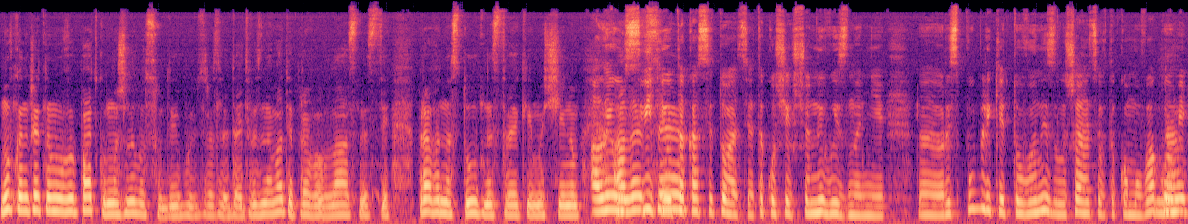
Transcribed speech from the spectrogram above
ну в конкретному випадку, можливо, суди будуть розглядати, визнавати право власності, право наступництва якимось чином. Але, у світі це- така ситуація. Також, якщо не визнані е, республіки, то вони залишаються в такому вакуумі.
